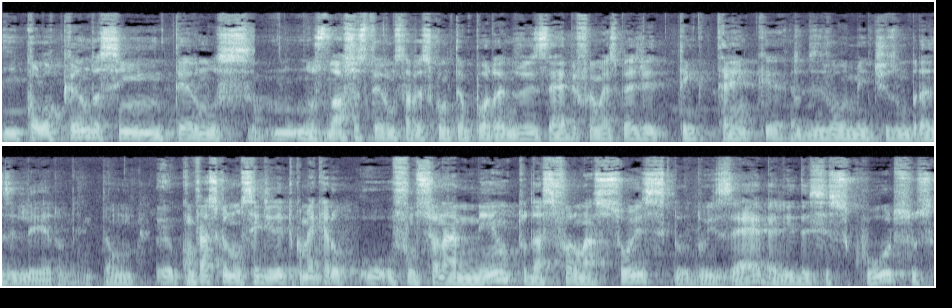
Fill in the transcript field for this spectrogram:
E colocando assim em termos, nos nossos termos talvez contemporâneos, o ISEB foi uma espécie de think tank do desenvolvimentismo brasileiro. Né? Então, eu confesso que eu não sei direito como é que era o, o funcionamento das formações do, do ISEB ali, desses cursos,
